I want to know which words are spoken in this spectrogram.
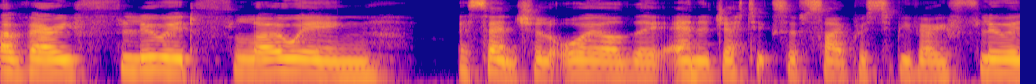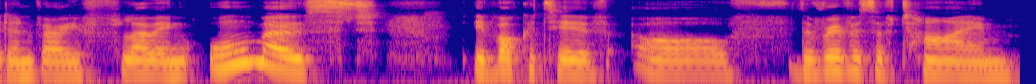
a very fluid, flowing essential oil, the energetics of cypress to be very fluid and very flowing, almost evocative of the rivers of time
